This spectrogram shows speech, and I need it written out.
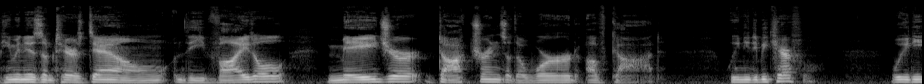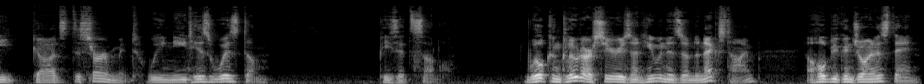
Humanism tears down the vital, major doctrines of the Word of God. We need to be careful. We need God's discernment. We need His wisdom. Because it's subtle. We'll conclude our series on humanism the next time. I hope you can join us then.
